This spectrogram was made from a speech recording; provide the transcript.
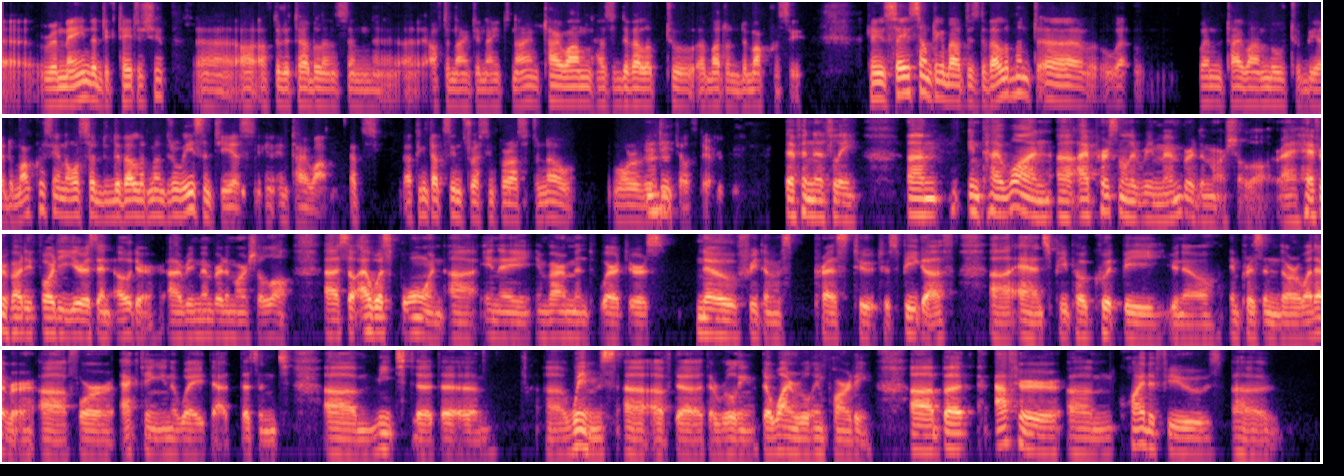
uh, remained a dictatorship uh, after the turbulence and uh, after 1999, Taiwan has developed to a modern democracy. Can you say something about this development when Taiwan moved to be a democracy and also the development in recent years in, in Taiwan? That's I think that's interesting for us to know more of the mm -hmm. details there. Definitely. Um, in Taiwan, uh, I personally remember the martial law, right? Everybody 40 years and older uh, remember the martial law. Uh, so I was born uh, in a environment where there's no freedom of press to to speak of, uh, and people could be, you know, imprisoned or whatever uh, for acting in a way that doesn't um, meet the the whims uh, of the the ruling the one ruling party. Uh, but after um, quite a few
